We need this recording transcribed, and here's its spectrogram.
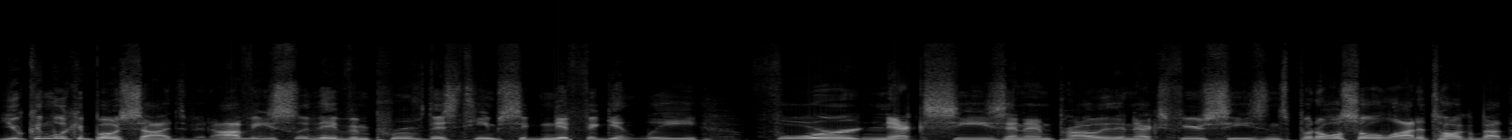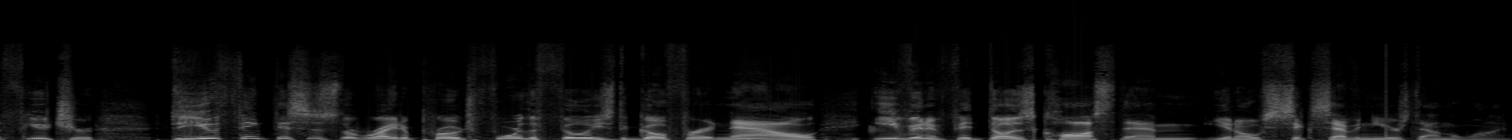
you can look at both sides of it. Obviously, they've improved this team significantly for next season and probably the next few seasons, but also a lot of talk about the future. Do you think this is the right approach for the Phillies to go for it now, even if it does cost them, you know, six, seven years down the line?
